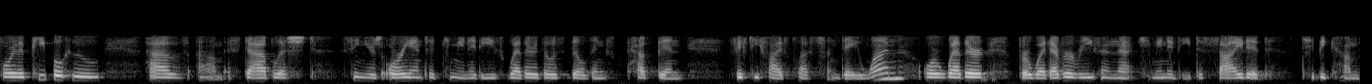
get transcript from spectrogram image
for the people who have um, established seniors oriented communities, whether those buildings have been 55 plus from day one, or whether for whatever reason that community decided to become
